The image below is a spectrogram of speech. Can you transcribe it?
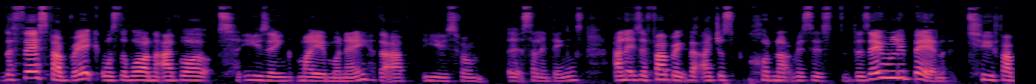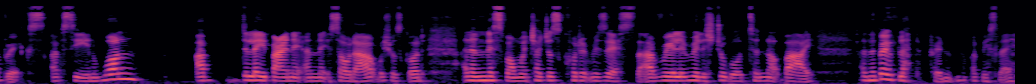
the first fabric was the one that I bought using my own money that I've used from uh, selling things. And it's a fabric that I just could not resist. There's only been two fabrics I've seen. One I've delayed buying it and it sold out which was good. And then this one which I just couldn't resist that I really really struggled to not buy and they're both leopard print obviously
